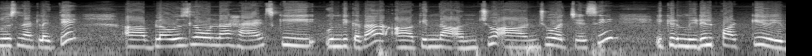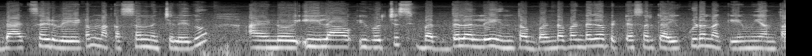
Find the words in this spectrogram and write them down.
చూసినట్లయితే బ్లౌజ్లో ఉన్న హ్యాండ్స్కి ఉంది కదా కింద అంచు ఆ అంచు వచ్చేసి ఇక్కడ మిడిల్ పార్ట్కి బ్యాక్ సైడ్ వేయటం నాకు అస్సలు నచ్చలేదు. అండ్ ఇలా ఇవి వచ్చేసి బద్దలల్లే ఇంత బండ బండగా పెట్టేసరికి అవి కూడా నాకేమీ అంత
